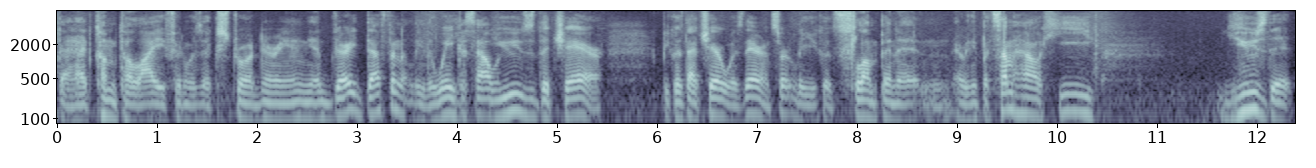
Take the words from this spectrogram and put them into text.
that had come to life and was extraordinary and yeah, very definitely the way Cazale used the chair because that chair was there and certainly you could slump in it and everything but somehow he used it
